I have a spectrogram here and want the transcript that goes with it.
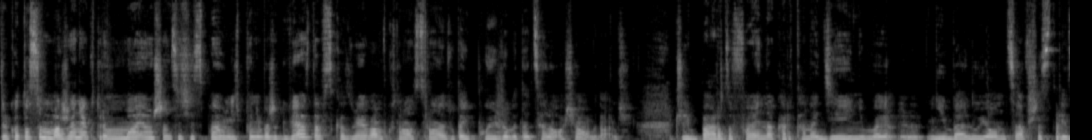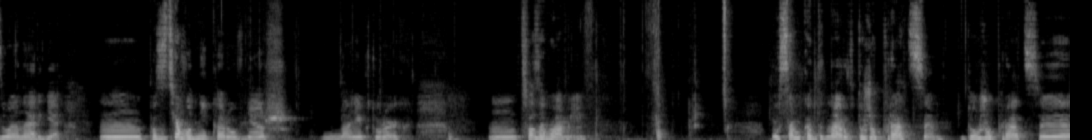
tylko to są marzenia, które mają szansę się spełnić, ponieważ gwiazda wskazuje Wam, w którą stronę tutaj pójść, żeby te cele osiągnąć. Czyli bardzo fajna karta nadziei, niwe- niwelująca wszystkie złe energie. Mm, Pozycja wodnika również, dla niektórych. Mm, Co za Wami? Ósemka denarów, dużo pracy, dużo pracy,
